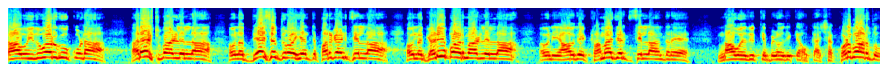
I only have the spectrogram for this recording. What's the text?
ನಾವು ಇದುವರೆಗೂ ಕೂಡ ಅರೆಸ್ಟ್ ಮಾಡಲಿಲ್ಲ. ಅವನ ದೇಶದ್ರೋಹಿ ಅಂತ ಪರಿಗಣಿಸಿಲ್ಲ. ಅವನ ಗಡೀಪಾರು ಮಾಡಲಿಲ್ಲ. ಅವನು ಯಾವುದೇ ಕ್ರಮ ಜರುಗಿಸಿಲ್ಲ ಅಂದರೆ ನಾವು ಇದಕ್ಕೆ ಬಿಡೋದಕ್ಕೆ ಅವಕಾಶ ಕೊಡಬಾರ್ದು.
